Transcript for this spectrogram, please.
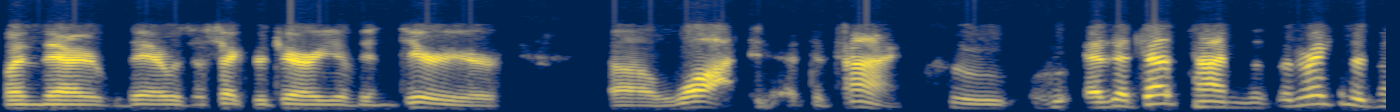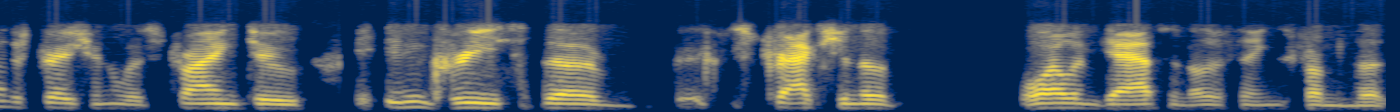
when there there was a Secretary of Interior, uh, Watt, at the time, who, who at that time the, the Reagan administration was trying to increase the extraction of oil and gas and other things from the,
